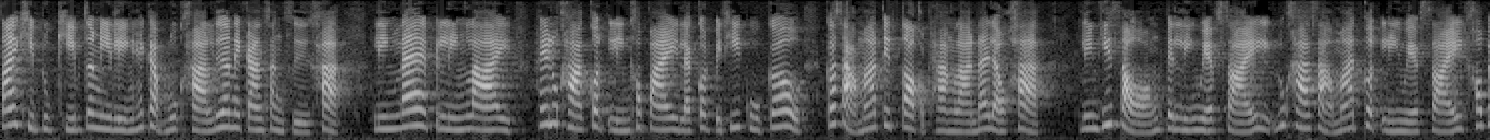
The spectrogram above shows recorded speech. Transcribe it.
ใต้คลิปทุกคลิปจะมีลิงก์ให้กับลูกค้าเลือกในการสั่งซื้อค่ะ ลิงก์แรกเป็นลิงก์ไลน์ให้ลูกค้ากดลิงก์เข้าไป และกดไปที่ Google ก็สามารถติดต่อกับทางร้านได้แล้วค่ะ ลิงก์ที่ 2 เป็นลิงก์เว็บไซต์ ลูกค้าสามารถกดลิงก์เว็บไซต์ เข้าไป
